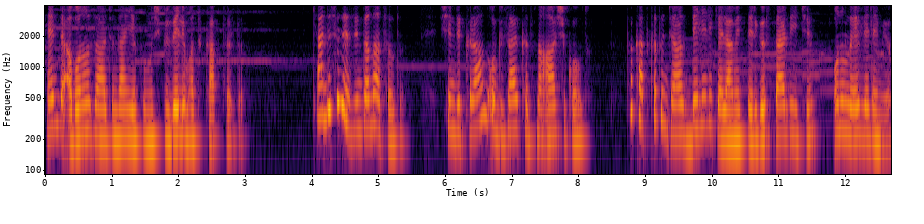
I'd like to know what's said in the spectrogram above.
hem de abonoz ağacından yapılmış güzelim atı kaptırdı. Kendisi de zindana atıldı. Şimdi kral o güzel kadına aşık oldu. Fakat kadıncağız delilik alametleri gösterdiği için onunla evlenemiyor.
